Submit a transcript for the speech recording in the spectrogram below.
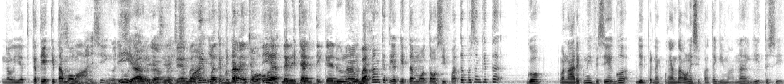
ngelihat ketika kita mau Semuanya sih, iya juga. enggak Iya. Ya, berarti- semuanya. berarti benar ya cowok iya, dari ketika- cantiknya dulu Nah, gitu. bahkan ketika kita mau tahu sifatnya pasti kita gue menarik nih fisiknya gue jadi pengen, pengen tahu nih sifatnya gimana gitu sih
